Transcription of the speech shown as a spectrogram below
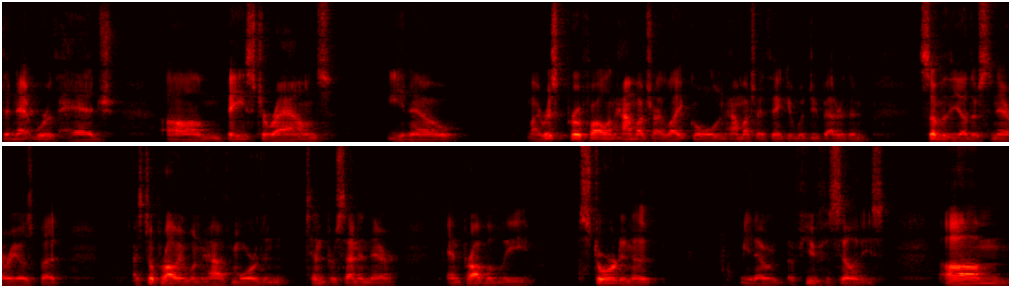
the net worth hedge um, based around, you know, my risk profile and how much I like gold and how much I think it would do better than some of the other scenarios. But I still probably wouldn't have more than 10% in there and probably stored in a, you know, a few facilities. Um,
